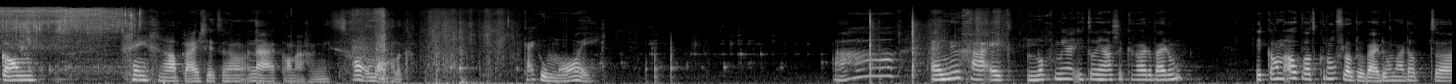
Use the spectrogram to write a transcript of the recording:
kan geen graat bij zitten. Nou, kan eigenlijk niet. Het is gewoon onmogelijk. Kijk hoe mooi. Ah, en nu ga ik nog meer Italiaanse kruiden bij doen. Ik kan ook wat knoflook erbij doen, maar dat... Uh,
